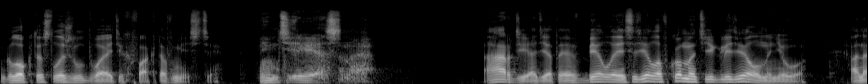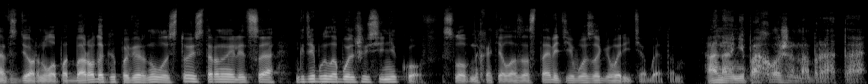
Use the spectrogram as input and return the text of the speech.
Глокто сложил два этих факта вместе. «Интересно». Арди, одетая в белое, сидела в комнате и глядела на него. Она вздернула подбородок и повернулась той стороной лица, где было больше синяков, словно хотела заставить его заговорить об этом. «Она не похожа на брата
